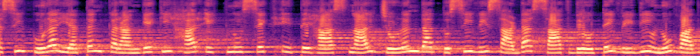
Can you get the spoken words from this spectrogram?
ਅਸੀਂ ਪੂਰਾ ਯਤਨ ਕਰਾਂਗੇ ਕਿ ਹਰ ਇੱਕ ਨੂੰ ਸਿੱਖ ਇਤਿਹਾਸ ਨਾਲ ਜੋੜਨ ਦਾ ਤੁਸੀਂ ਵੀ ਸਾਡਾ ਸਾਥ ਦਿਓ ਤੇ ਵੀਡੀਓ ਨੂੰ ਵੱਧ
